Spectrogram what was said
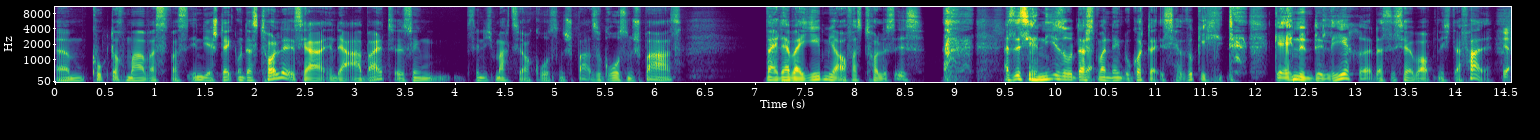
Ähm, guck doch mal, was, was in dir steckt. Und das Tolle ist ja in der Arbeit, deswegen finde ich, macht es ja auch großen Spaß, so großen Spaß, weil da bei jedem ja auch was Tolles ist. Also es ist ja nie so, dass ja. man denkt, oh Gott, da ist ja wirklich gähnende Leere. Das ist ja überhaupt nicht der Fall. Ja.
